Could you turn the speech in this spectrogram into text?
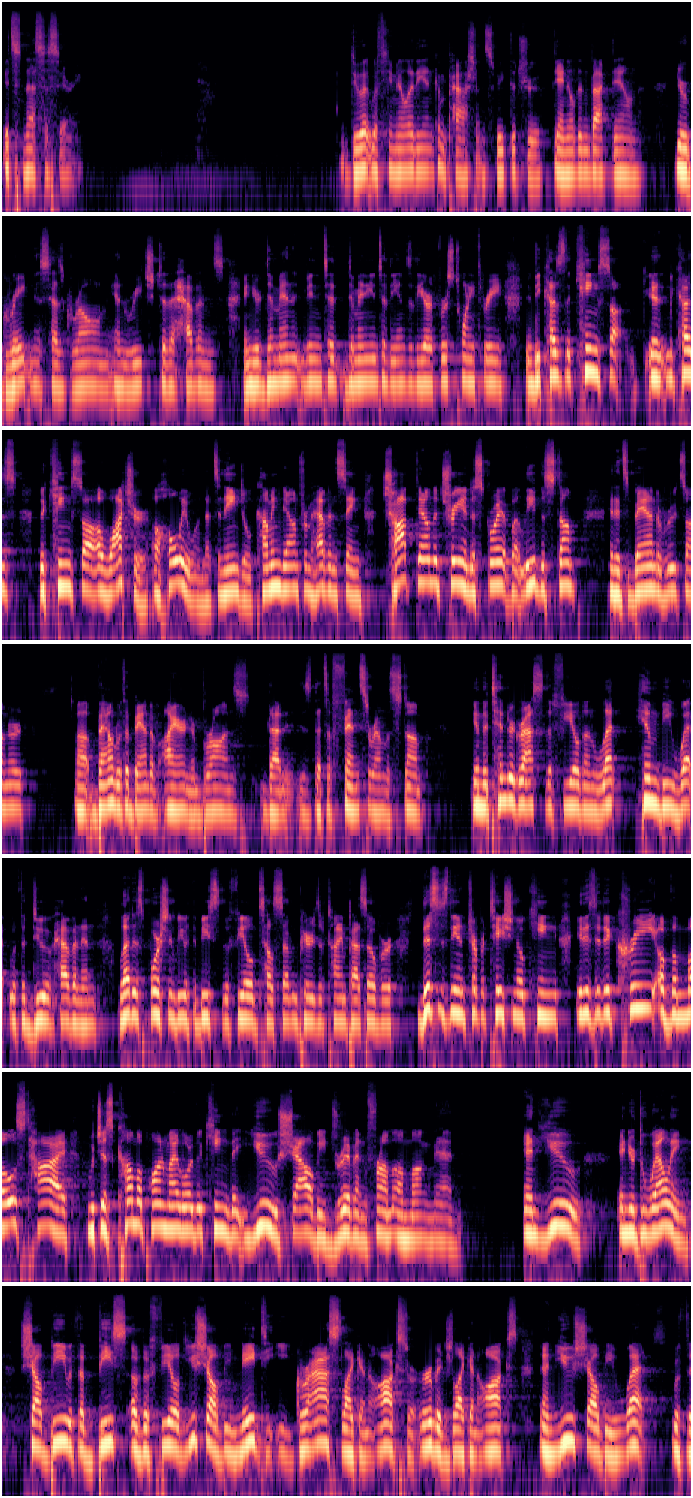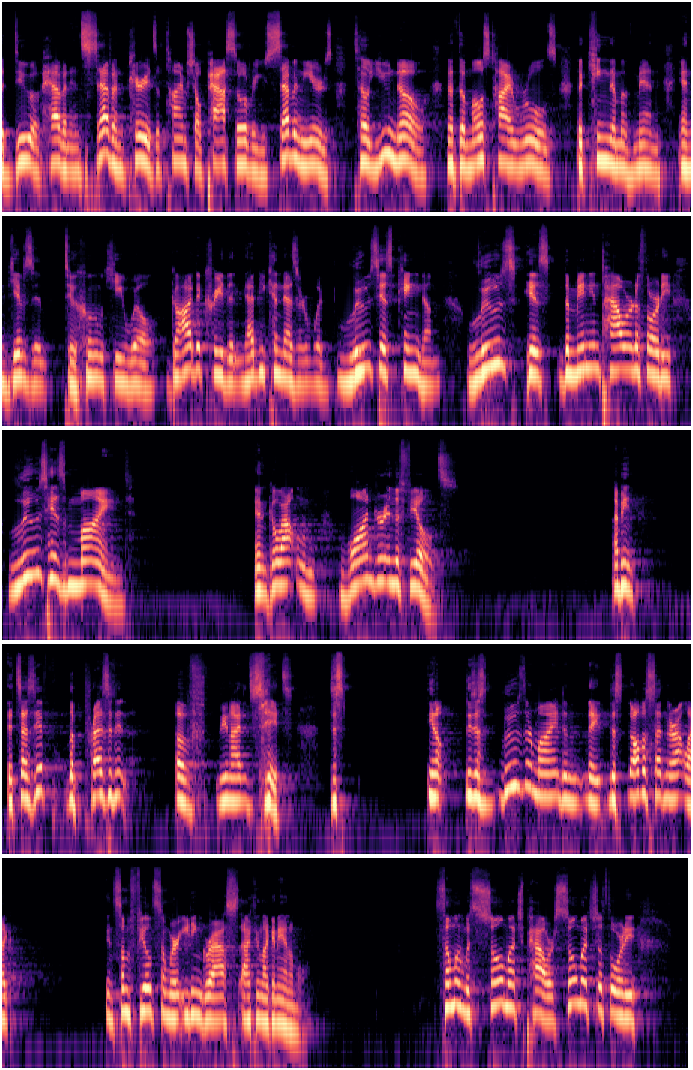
It's necessary. Do it with humility and compassion. Speak the truth. Daniel didn't back down. Your greatness has grown and reached to the heavens, and your dominion to, dominion to the ends of the earth. Verse 23 And because the king saw, because the king saw a watcher, a holy one, that's an angel, coming down from heaven, saying, Chop down the tree and destroy it, but leave the stump and its band of roots on earth, uh, bound with a band of iron and bronze that is that's a fence around the stump. In the tender grass of the field, and let him be wet with the dew of heaven, and let his portion be with the beasts of the field till seven periods of time pass over. This is the interpretation, O king. It is a decree of the Most High, which has come upon my Lord the king, that you shall be driven from among men. And you and your dwelling shall be with the beasts of the field. You shall be made to eat grass like an ox, or herbage like an ox, and you shall be wet with the dew of heaven. And seven periods of time shall pass over you, seven years, till you know that the Most High rules the kingdom of men and gives it to whom he will. God decreed that Nebuchadnezzar would lose his kingdom, lose his dominion, power, and authority, lose his mind and go out and wander in the fields. I mean, it's as if the president of the United States just, you know, they just lose their mind and they just all of a sudden they're out like in some field somewhere eating grass, acting like an animal. Someone with so much power, so much authority,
